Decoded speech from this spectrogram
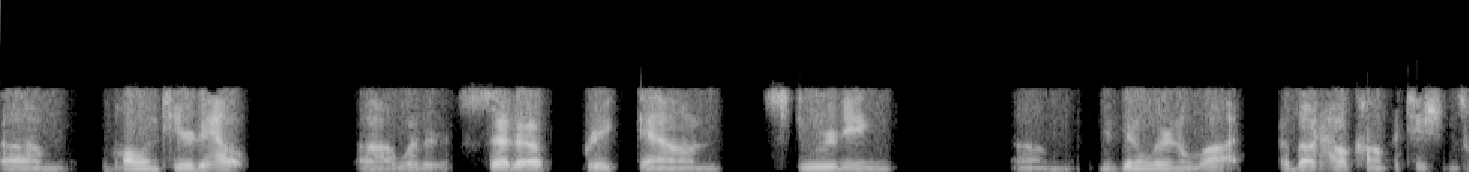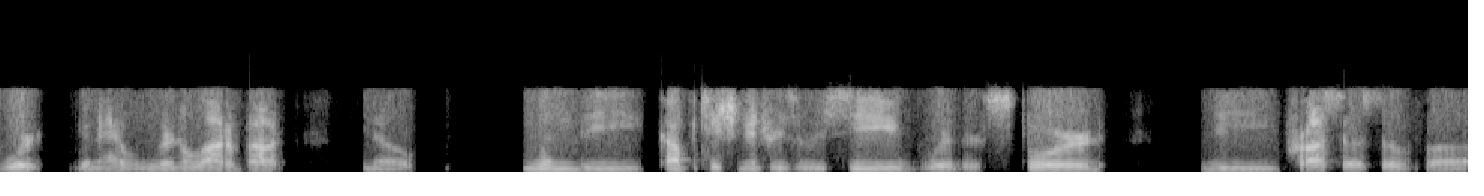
um, volunteer to help, uh, whether it's setup, breakdown, stewarding. Um, you're going to learn a lot about how competitions work. You're going to have learn a lot about, you know, when the competition entries are received, where they're stored, the process of uh,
